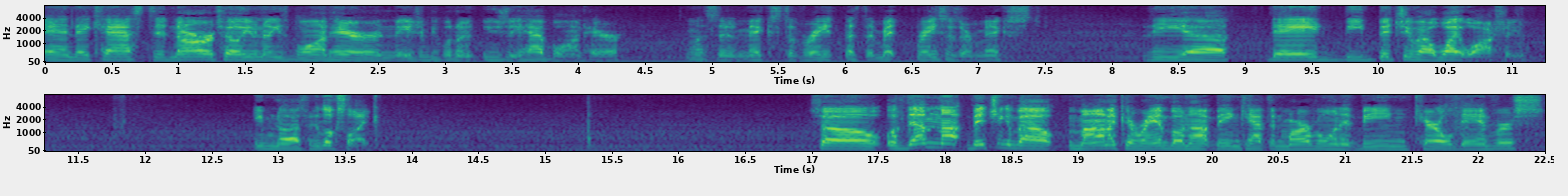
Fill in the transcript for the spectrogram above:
and they casted Naruto, even though he's blonde hair, and Asian people don't usually have blonde hair, unless they're mixed of race, unless the races are mixed. The uh, they'd be bitching about whitewashing, even though that's what he looks like. So, with them not bitching about Monica Rambeau not being Captain Marvel and it being Carol Danvers,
